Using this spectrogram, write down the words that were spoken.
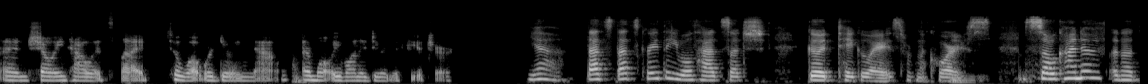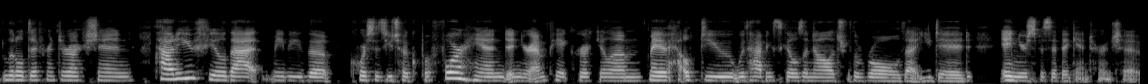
and showing how it's led to what we're doing now and what we want to do in the future yeah, that's that's great that you both had such good takeaways from the course. Mm-hmm. So kind of in a little different direction, how do you feel that maybe the courses you took beforehand in your MPA curriculum may have helped you with having skills and knowledge for the role that you did in your specific internship?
